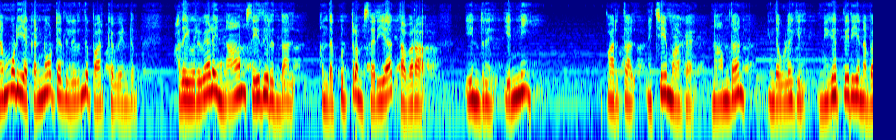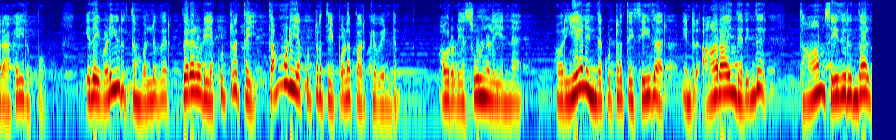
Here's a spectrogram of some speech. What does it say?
நம்முடைய கண்ணோட்டத்திலிருந்து பார்க்க வேண்டும். அதை ஒருவேளை நாம் செய்திருந்தால் அந்த குற்றம் சரியா தவறா என்று எண்ணி பார்த்தால் நிச்சயமாக நாம் தான் இந்த உலகில் மிகப்பெரிய நபராக இருப்போம். இதை வலியுறுத்தும் வள்ளுவர் பிறருடைய குற்றத்தை தம்முடைய குற்றத்தை போல பார்க்க வேண்டும். அவருடைய சூழ்நிலை என்ன? அவர் ஏன் இந்த குற்றத்தை செய்தார் என்று ஆராய்ந்தறிந்து தாம் செய்திருந்தால்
